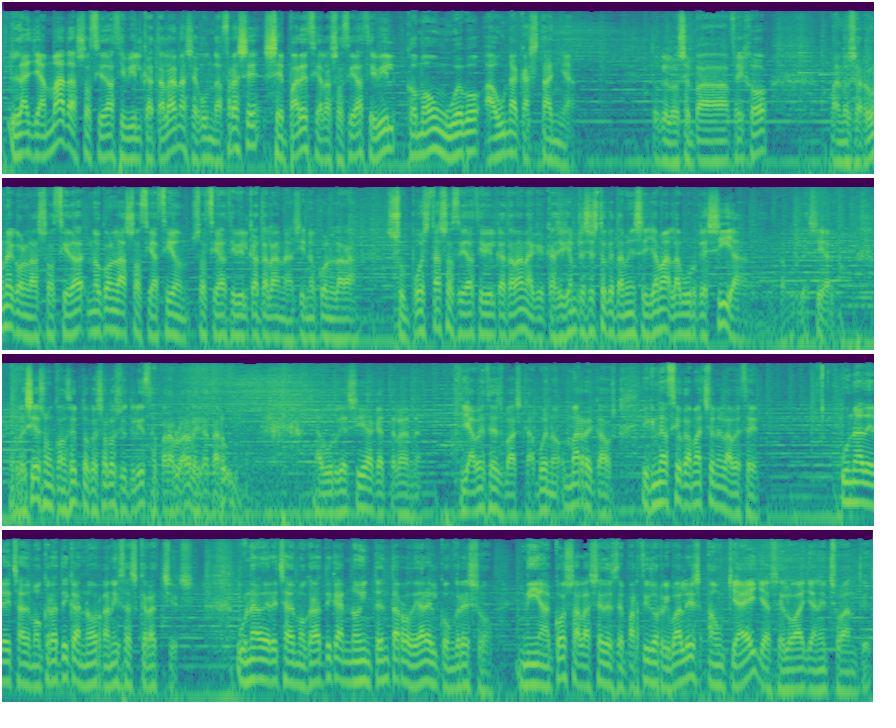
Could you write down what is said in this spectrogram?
La llamada sociedad civil catalana, segunda frase, se parece a la sociedad civil como un huevo a una castaña que lo sepa Feijó, cuando se reúne con la sociedad, no con la asociación Sociedad Civil Catalana, sino con la supuesta Sociedad Civil Catalana, que casi siempre es esto que también se llama la burguesía. La burguesía. Burguesía es un concepto que solo se utiliza para hablar de Cataluña. La burguesía catalana. Y a veces vasca. Bueno, más recaos. Ignacio Camacho en el ABC. Una derecha democrática no organiza scratches. Una derecha democrática no intenta rodear el Congreso, ni acosa las sedes de partidos rivales, aunque a ellas se lo hayan hecho antes.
